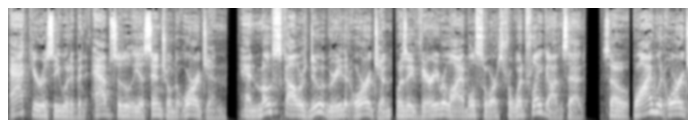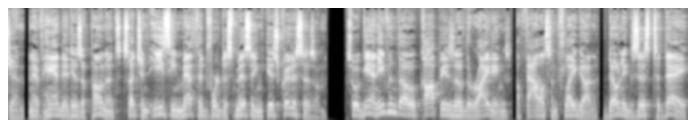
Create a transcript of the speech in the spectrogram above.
accuracy would have been absolutely essential to Origen. And most scholars do agree that Origen was a very reliable source for what Phlegon said. So, why would Origen have handed his opponents such an easy method for dismissing his criticism? So, again, even though copies of the writings of Thallus and Phlegon don't exist today,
